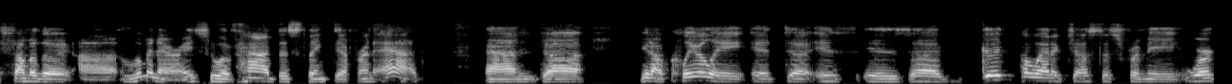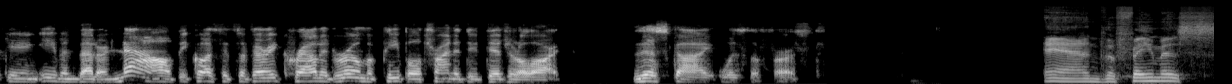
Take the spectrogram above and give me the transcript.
some of the uh, luminaries who have had this Think Different ad. And uh, you know, clearly it uh, is is uh, good poetic justice for me working even better now because it's a very crowded room of people trying to do digital art. This guy was the first. And the famous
